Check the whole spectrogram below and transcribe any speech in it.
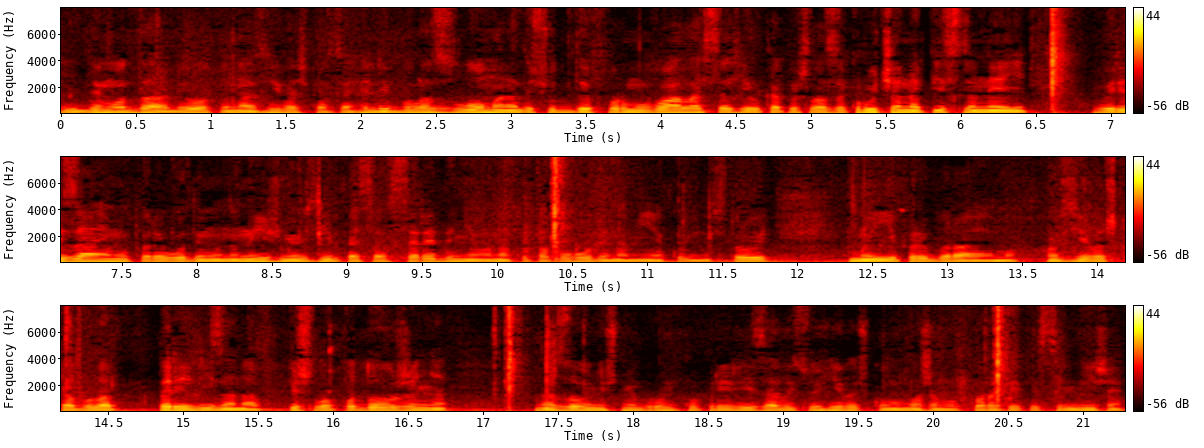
Йдемо далі. От у нас гілочка взагалі була зломана, дещо деформувалася, гілка пішла закручена після неї. Вирізаємо, переводимо на нижню, ось гілка ця всередині, вона тут погоди нам ніякої не строїть. Ми її прибираємо. Ось гілочка була перерізана, пішло подовження. На зовнішню бруньку прирізали, цю гілочку ми можемо вкоротити сильніше.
